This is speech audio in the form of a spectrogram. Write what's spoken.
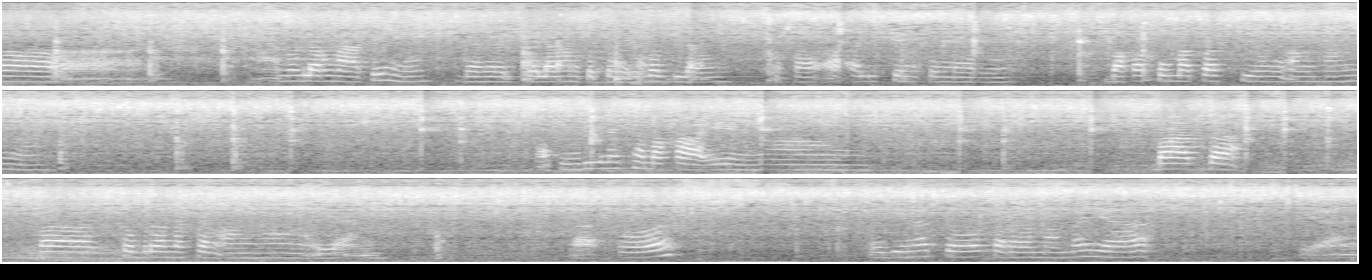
ah ano lang natin, no? Dahil kailangan ko itong ibag lang. Saka aalisin ko muna. Baka kumatas yung anghang niya. At hindi na siya makain ng bata. Pag sobra na siyang anghang. Ayan. Tapos, pwede na to para mamaya. Ayan.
